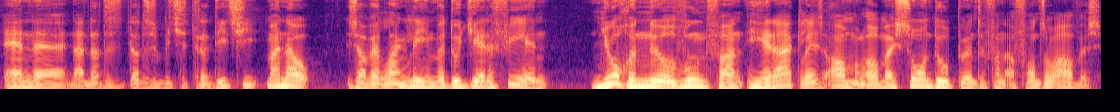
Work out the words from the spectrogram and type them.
En uh, nou, dat, is, dat is een beetje traditie. Maar nou, zal wel lang lien, maar doet Jereveen nog een nul woen van Heracles Almelo. Met zo'n doelpunten van Afonso Alves.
